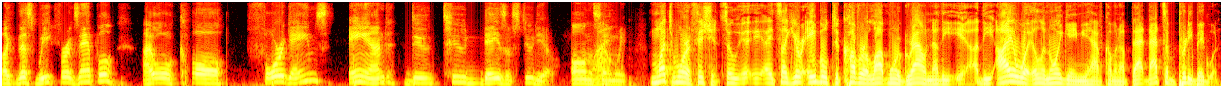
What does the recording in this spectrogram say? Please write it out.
like this week, for example, I will call four games and do two days of studio all in the wow. same week much more efficient. So it's like you're able to cover a lot more ground. Now the the Iowa Illinois game you have coming up that that's a pretty big one.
